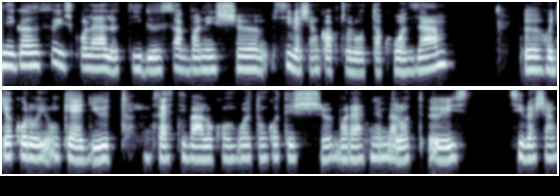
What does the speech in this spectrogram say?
még a főiskola előtti időszakban is szívesen kapcsolódtak hozzám, hogy gyakoroljunk együtt, fesztiválokon voltunk ott is barátnőmmel, ott ő is szívesen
